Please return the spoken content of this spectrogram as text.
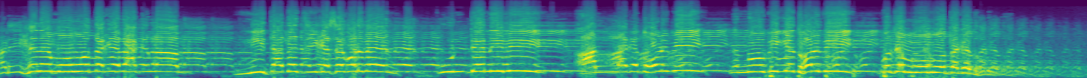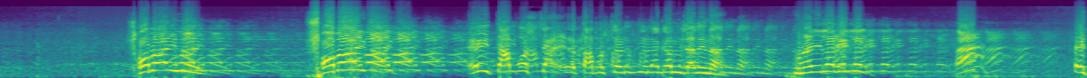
আর এখানে মমতাকে রাখলাম। নিতাতে জিজ্ঞাসা করবেন, কোনটা নিবি? আল্লাহকে ধরবি না নবীকে ধরবি? বলছে, মমতাকে ধরবি। সবাই নয় সবাই নয়। এই তাপস তাপস চ্যাটার্জি এলাকা আমি জানি না। উনার এলাকা কি? হ্যাঁ? এই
